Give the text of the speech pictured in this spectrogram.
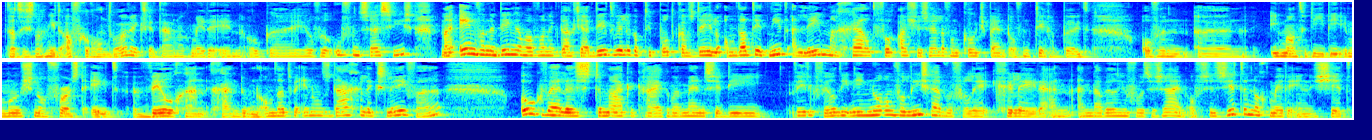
dat is nog niet afgerond hoor. Ik zit daar nog middenin. Ook uh, heel veel oefensessies. Maar een van de dingen waarvan ik dacht, ja, dit wil ik op die podcast delen. Omdat dit niet alleen maar geldt voor als je zelf een coach bent of een therapeut. Of een, iemand die die emotional first aid wil gaan, gaan doen. Omdat we in ons dagelijks leven ook wel eens te maken krijgen met mensen die weet ik veel, die een enorm verlies hebben geleden. En, en daar wil je voor ze zijn. Of ze zitten nog midden in de shit.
